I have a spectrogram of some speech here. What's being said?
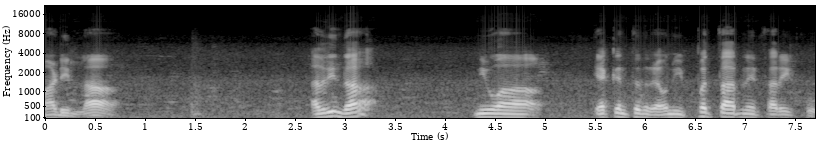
ಮಾಡಿಲ್ಲ. ಅದರಿಂದ ನೀವು ಯಾಕಂತಂದ್ರೆ ಅವನು ಇಪ್ಪತ್ತಾರನೇ ತಾರೀಕು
